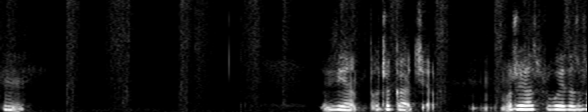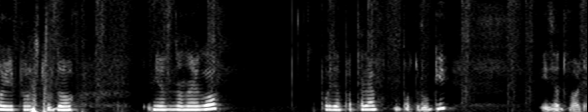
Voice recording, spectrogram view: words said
Hmm. Wiem, poczekajcie. Może ja spróbuję zadzwonić po prostu do nieznanego. Pójdę po telefon, po drugi i zadzwonię.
